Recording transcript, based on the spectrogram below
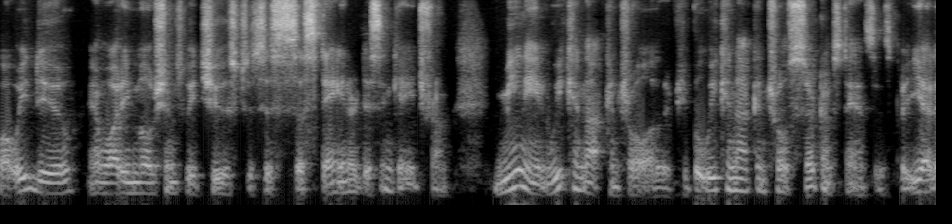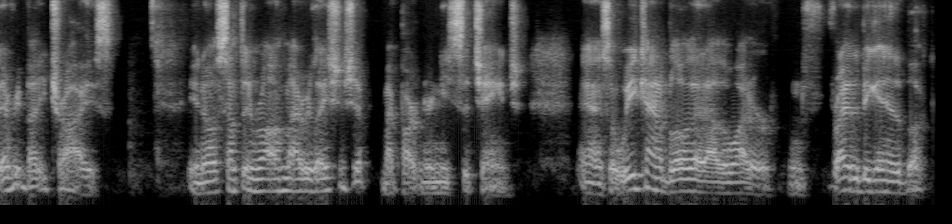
what we do, and what emotions we choose to sustain or disengage from. Meaning, we cannot control other people, we cannot control circumstances, but yet everybody tries. You know, something wrong with my relationship, my partner needs to change. And so we kind of blow that out of the water right at the beginning of the book.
